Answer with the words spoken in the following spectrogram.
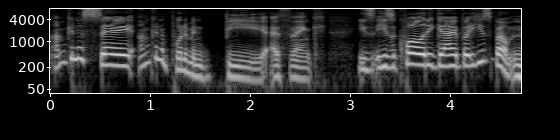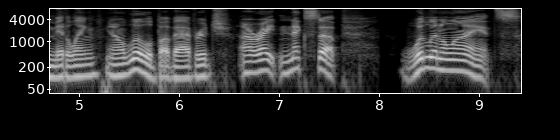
I'm gonna say I'm gonna put him in B. I think he's he's a quality guy, but he's about middling. You know, a little above average. All right, next up, Woodland Alliance.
